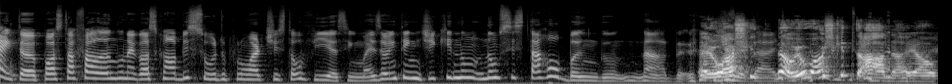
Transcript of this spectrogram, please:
É, então, eu posso estar falando um negócio que é um absurdo para um artista ouvir, assim, mas eu entendi que não, não se está roubando nada. É, eu acho que. verdade. Não, eu acho que tá, na real.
